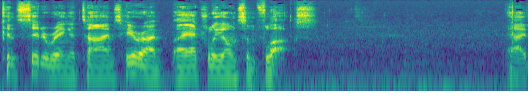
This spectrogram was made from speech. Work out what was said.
considering at times. Here, I'm—I actually own some Flux. I,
